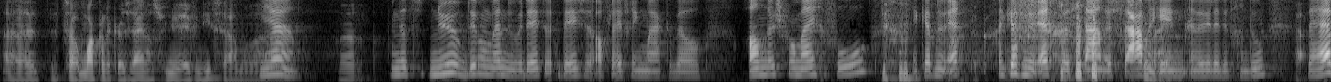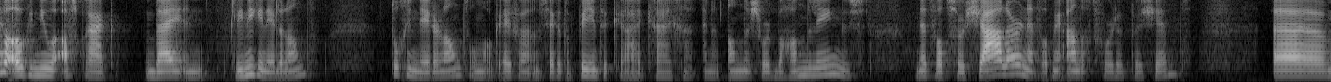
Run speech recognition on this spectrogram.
eh, het zou makkelijker zijn als we nu even niet samen waren. Ja. Ja. En dat is nu, op dit moment, nu we deze aflevering maken, wel anders voor mijn gevoel. ik heb nu echt, ik heb nu echt, we staan er samen in en we willen dit gaan doen. Ja. We hebben ook een nieuwe afspraak bij een kliniek in Nederland. Toch in Nederland, om ook even een second opinion te kri- krijgen en een ander soort behandeling. Dus net wat socialer, net wat meer aandacht voor de patiënt. Ehm,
